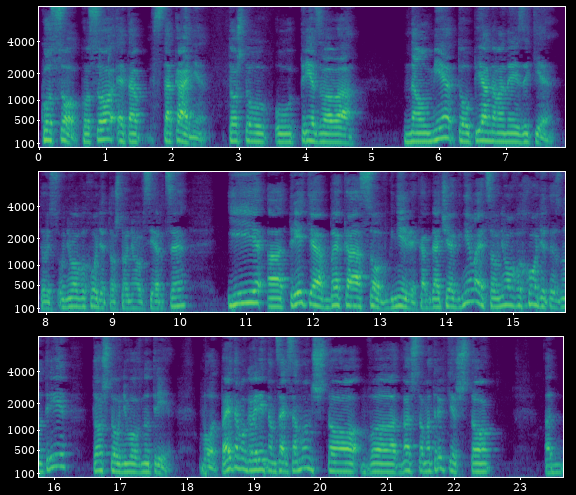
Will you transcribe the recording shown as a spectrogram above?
косо. Косо – это в стакане. То, что у, у трезвого на уме, то у пьяного на языке. То есть у него выходит то, что у него в сердце. И а, третье, бекаасо, в гневе. Когда человек гневается, у него выходит изнутри то, что у него внутри. Вот. Поэтому говорит нам царь Самон, что в 26 отрывке, что а,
